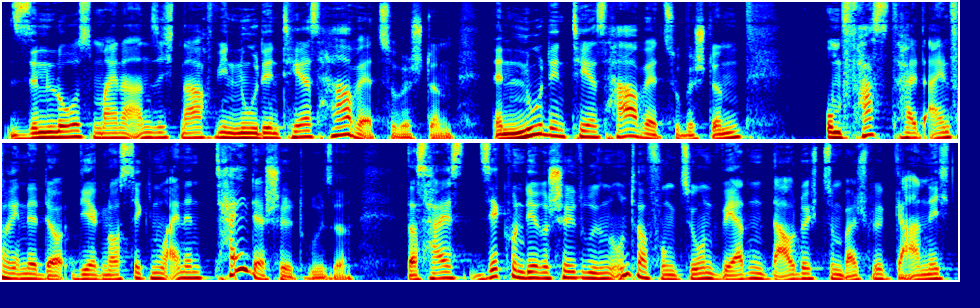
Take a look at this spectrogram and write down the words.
sinnlos meiner Ansicht nach, wie nur den TSH-Wert zu bestimmen. Denn nur den TSH-Wert zu bestimmen, umfasst halt einfach in der Diagnostik nur einen Teil der Schilddrüse. Das heißt, sekundäre Schilddrüsenunterfunktionen werden dadurch zum Beispiel gar nicht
